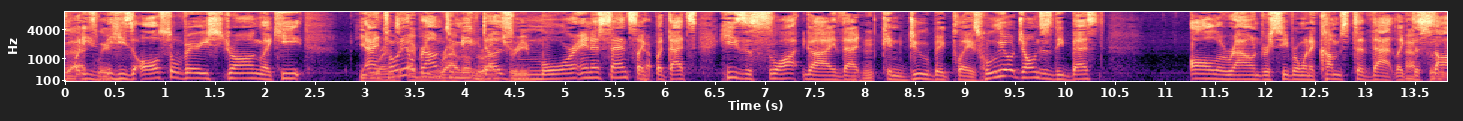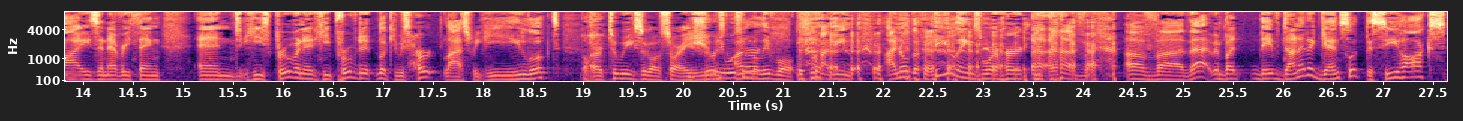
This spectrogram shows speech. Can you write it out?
but he's he's also very strong. Like he. He Antonio Brown to me on the route does tree. more in a sense, like, but that's he's a slot guy that Mm-hmm. can do big plays. Julio Jones is the best all around receiver when it comes to that, like Absolutely. the size and everything. And he's proven it. He proved it. Look, he was hurt last week. He, he looked, or two weeks ago. Sorry, he was, he was unbelievable. I mean, I know the feelings were hurt of, of uh, that, but they've done it against look the Seahawks,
